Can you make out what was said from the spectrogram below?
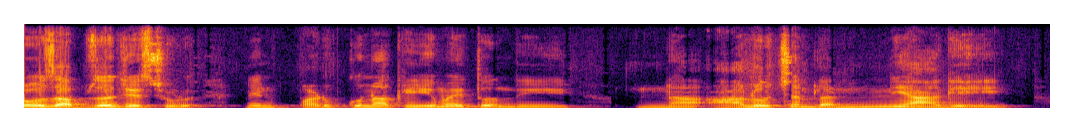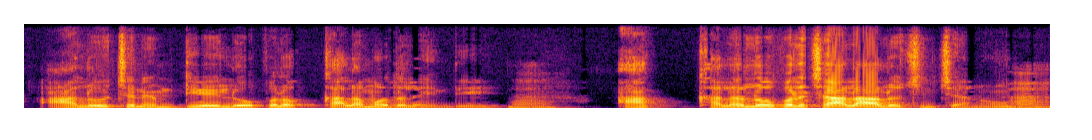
రోజు అబ్జర్వ్ చేసి చూడు నేను పడుకున్నాక ఏమవుతుంది నా ఆలోచనలు అన్నీ ఆగాయి ఆలోచన ఎంటీఐ లోపల కళ మొదలైంది. ఉమ్, ఆ కళ లోపల చాలా ఆలోచించాను. ఉమ్,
